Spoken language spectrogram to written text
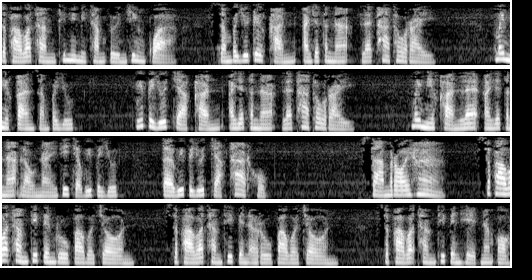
สภาวธรรมที่ไม่มีธรรมอื่นยิ่งกว่า สัมปยุทธ์ด้วยขันอายตนะและท่าเท่าไร ไม่มีการสัมปยุทธ์วิปยุทธจากขันอายตนะและท่าเท่าไร ไม่มีขันและอายตนะเหล่าไหนที่จะวิปยุทธ์แต่วิปยุทธจากธาตุหกสามร้อยห้าสภาวธรรมที่เป็นรูปาวจร สภาวธรรมที่เป็นอรูปาวจร สภาวธรรมที่เป็นเหตุนำออก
